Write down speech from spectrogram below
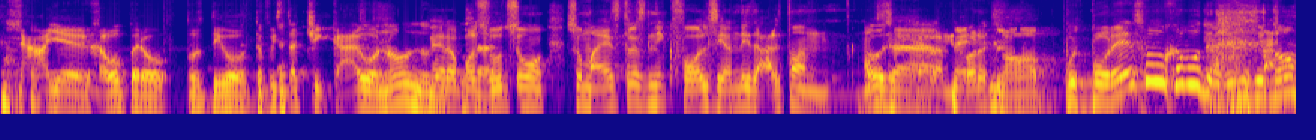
No, oye, Javo, pero pues digo, te fuiste a Chicago, ¿no? pero pues su, su, maestro es Nick Foles y Andy Dalton. o sea, no, pues por eso, Javo, decir, no.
